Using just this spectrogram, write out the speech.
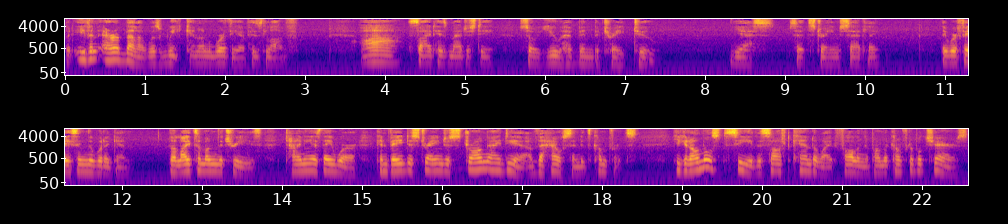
but even Arabella was weak and unworthy of his love. Ah, sighed his Majesty, so you have been betrayed too. Yes, said Strange sadly. They were facing the wood again. The lights among the trees, tiny as they were, conveyed to Strange a strong idea of the house and its comforts. He could almost see the soft candlelight falling upon the comfortable chairs,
